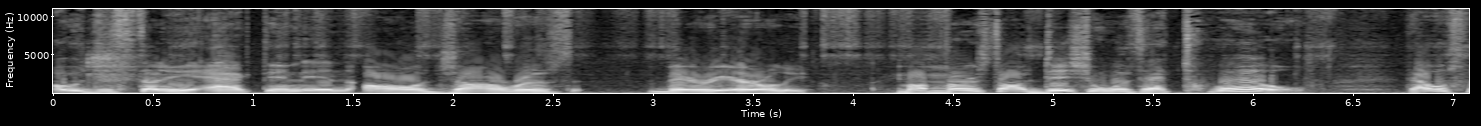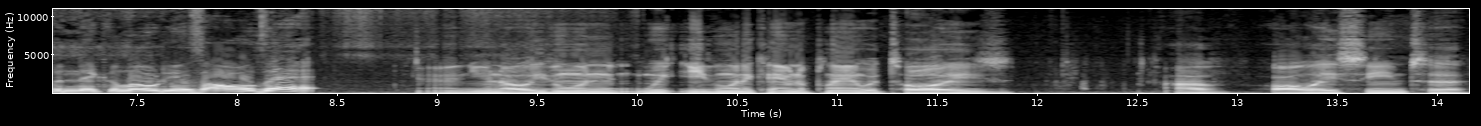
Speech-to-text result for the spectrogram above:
I was just studying acting in all genres very early. My Yeah. first audition was at 12. That was for Nickelodeon's All That. And you know, even when we, even when it came to playing with toys, I've always seemed to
